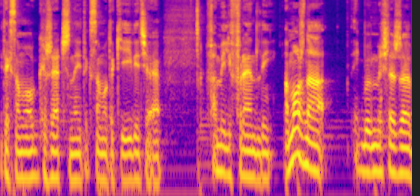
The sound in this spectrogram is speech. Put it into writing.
i tak samo grzeczny i tak samo taki, wiecie, family friendly. A można, jakby myślę, że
